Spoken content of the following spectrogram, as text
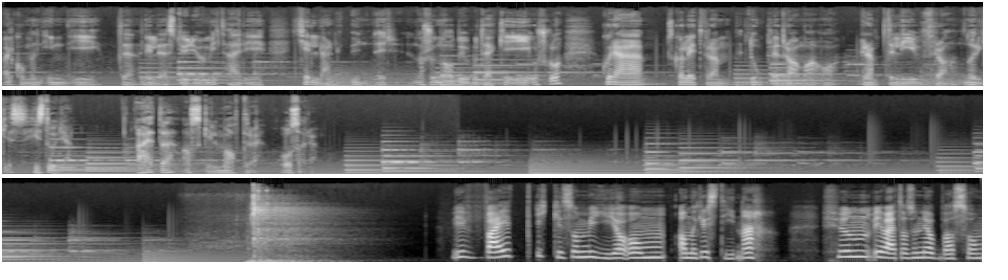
Velkommen inn i det lille studioet mitt her i kjelleren under Nasjonalbiblioteket i Oslo, hvor jeg skal lete frem dunkle drama og glemte liv fra Norges historie. Jeg heter Askild Matre Aasare. Vi veit ikke så mye om Anne Kristine. Hun, vi veit at hun jobba som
